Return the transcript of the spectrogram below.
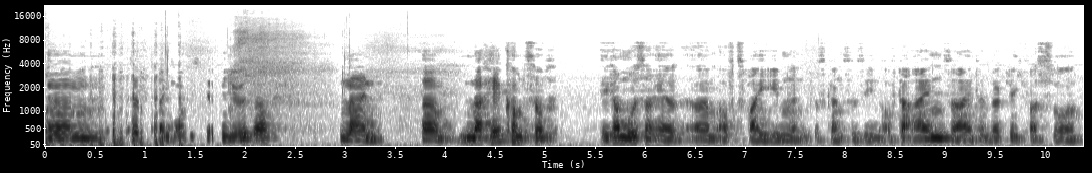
ähm, das ist dann, glaube ich, seriöser. Nein. Ähm, nachher kommt es doch man muss nachher ähm, auf zwei Ebenen das Ganze sehen. Auf der einen Seite wirklich, was so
